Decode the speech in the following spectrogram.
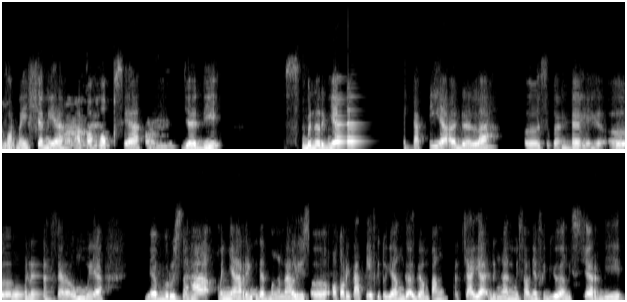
information ya atau hoax ya. Jadi sebenarnya tapi ya adalah uh, sebagai uh, secara umum ya ya berusaha menyaring dan mengenali uh, otoritatif gitu ya nggak gampang percaya dengan misalnya video yang di share di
